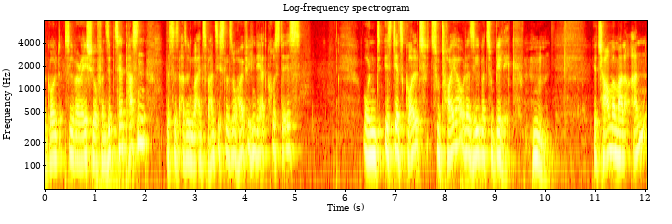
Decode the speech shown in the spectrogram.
Gold-Silver-Ratio von 17 passen, dass es also nur ein Zwanzigstel so häufig in der Erdkruste ist. Und ist jetzt Gold zu teuer oder Silber zu billig? Hm. Jetzt schauen wir mal an,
